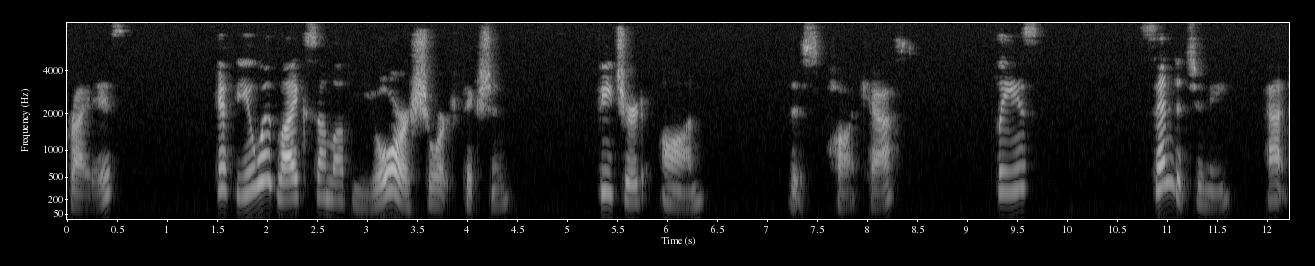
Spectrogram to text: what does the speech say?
Fridays. If you would like some of your short fiction featured on this podcast, please send it to me at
